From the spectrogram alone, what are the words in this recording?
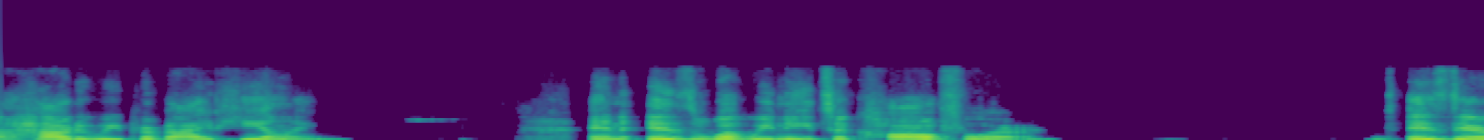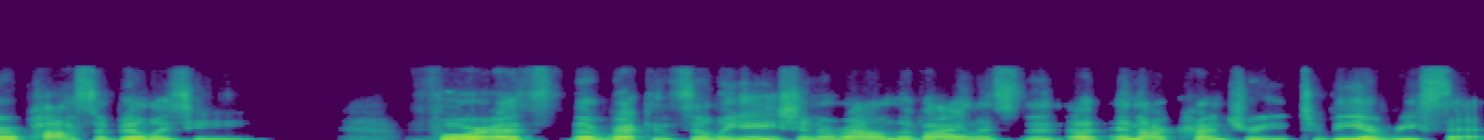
how do we provide healing? And is what we need to call for, is there a possibility for us, the reconciliation around the violence uh, in our country to be a reset?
